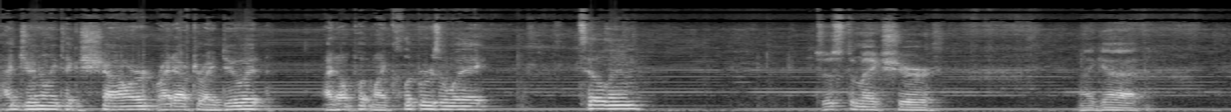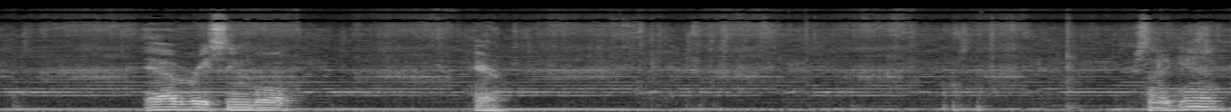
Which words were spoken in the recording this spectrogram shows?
I generally take a shower right after I do it. I don't put my clippers away till then, just to make sure I got every single here. Side again.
